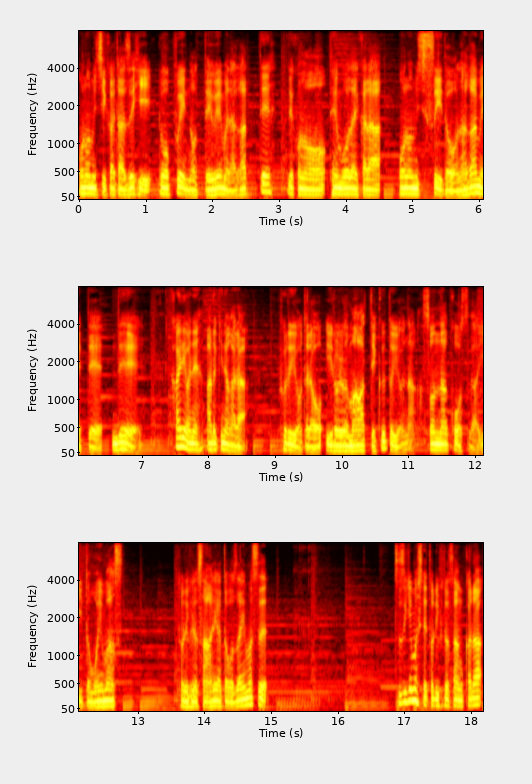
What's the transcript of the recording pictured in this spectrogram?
尾道行かれたらぜひロープウェイに乗って上まで上がって、で、この展望台から尾道水道を眺めて、で、帰りはね、歩きながら古いお寺をいろいろ回っていくというような、そんなコースがいいと思います。トリフィドさんありがとうございます。続きましてトリフィドさんから、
